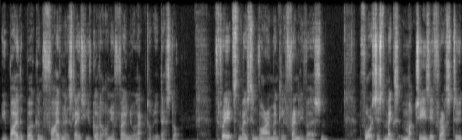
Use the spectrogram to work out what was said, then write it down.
You buy the book and five minutes later you've got it on your phone, your laptop, your desktop. Three, it's the most environmentally friendly version. Four, it just makes it much easier for us to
